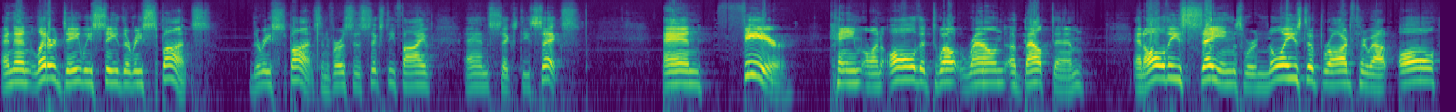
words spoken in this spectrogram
And then letter D, we see the response. The response in verses 65 and 66. And fear came on all that dwelt round about them, and all these sayings were noised abroad throughout all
